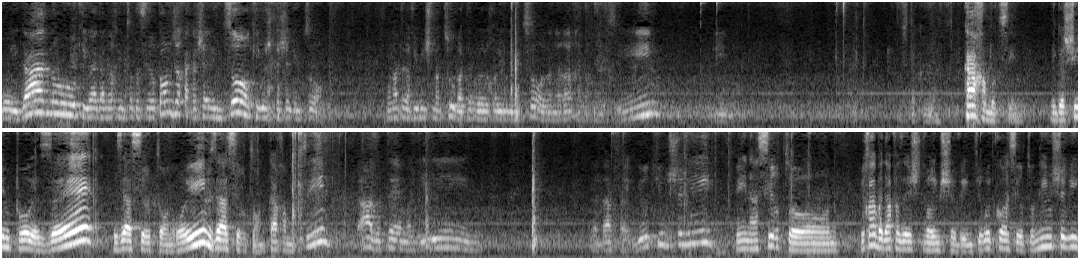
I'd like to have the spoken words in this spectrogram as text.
לא הגענו, כי לא ידענו איך למצוא את הסרטון שלך, קשה למצוא, כאילו שקשה למצוא. 8,000 איש מצאו ואתם לא יכולים למצוא, אז אני אראה לכם איך מוצאים. ככה מוצאים. ניגשים פה לזה, וזה הסרטון. רואים? זה הסרטון. ככה מוצאים, ואז אתם מגיעים לדף היוטיוב שלי, והנה הסרטון. בכלל בדף הזה יש דברים שווים. תראו את כל הסרטונים שלי,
